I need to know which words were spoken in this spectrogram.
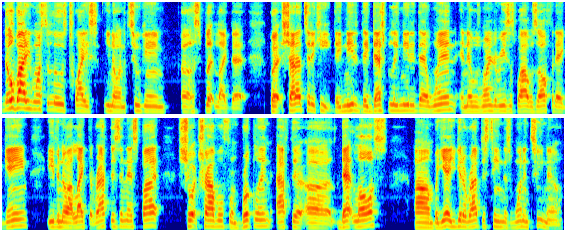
Nobody wants to lose twice, you know, in a two game uh, split like that. But shout out to the Heat. They needed, they desperately needed that win, and it was one of the reasons why I was off of that game. Even though I like the Raptors in that spot, short travel from Brooklyn after uh, that loss. Um, but yeah, you get a Raptors team that's one and two now.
